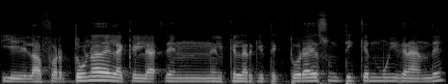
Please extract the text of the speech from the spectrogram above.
y la fortuna de la que en el que la arquitectura es un ticket muy grande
